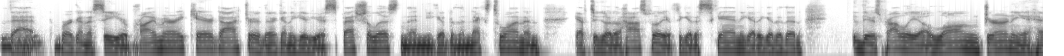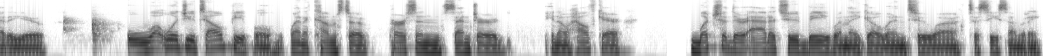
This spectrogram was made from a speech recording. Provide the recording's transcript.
that mm-hmm. we're going to see your primary care doctor. They're going to give you a specialist, and then you go to the next one, and you have to go to the hospital. You have to get a scan. You got to get it then. There's probably a long journey ahead of you. What would you tell people when it comes to person-centered, you know, healthcare? What should their attitude be when they go in to uh, to see somebody?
